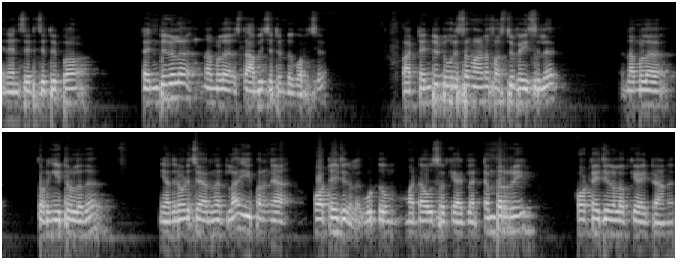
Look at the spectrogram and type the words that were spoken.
അതിനനുസരിച്ചിട്ട് ഇപ്പോൾ ടെന്റുകൾ നമ്മൾ സ്ഥാപിച്ചിട്ടുണ്ട് കുറച്ച്. അപ്പം ആ ടെന്റ് ടൂറിസമാണ് ഫസ്റ്റ് ഫേസിൽ നമ്മൾ തുടങ്ങിയിട്ടുള്ളത്. ഇനി അതിനോട് ചേർന്നിട്ടുള്ള ഈ പറഞ്ഞ കോട്ടേജുകൾ വുഡും മഡ് ഹൗസും ഒക്കെ ആയിട്ടുള്ള ടെമ്പററി കോട്ടേജുകളൊക്കെ ആയിട്ടാണ്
